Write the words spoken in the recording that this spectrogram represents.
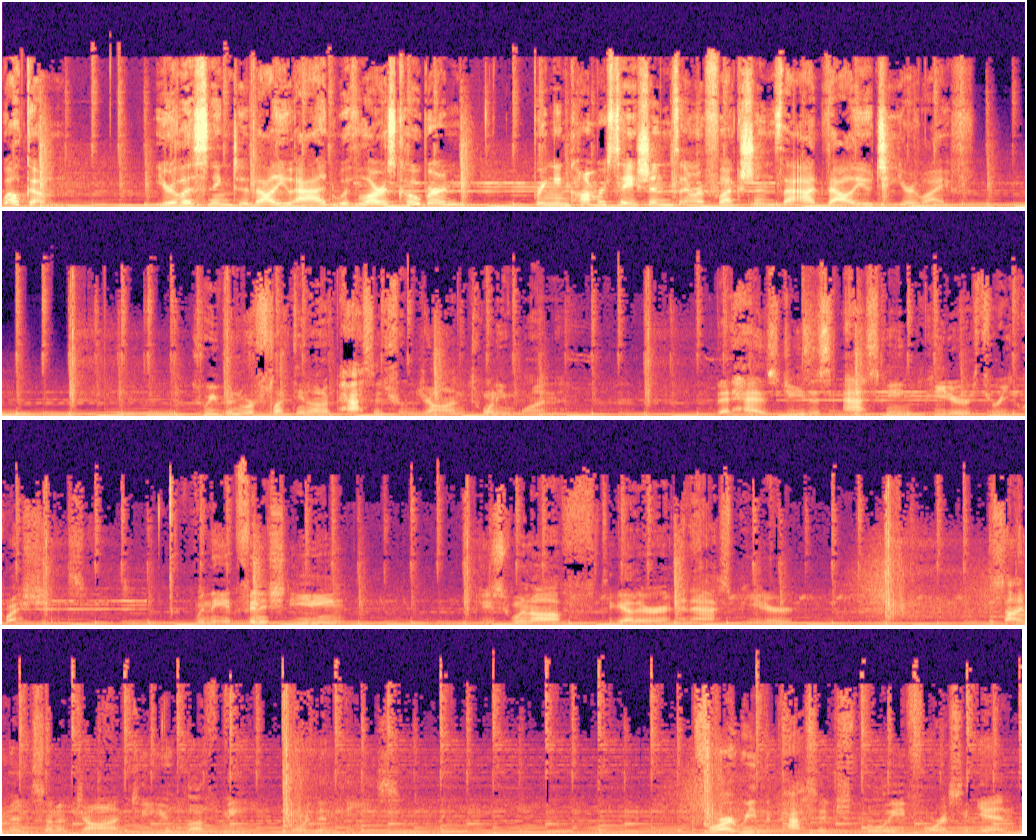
Welcome. You're listening to Value Add with Lars Coburn, bringing conversations and reflections that add value to your life. So, we've been reflecting on a passage from John 21 that has Jesus asking Peter three questions. When they had finished eating, Jesus went off together and asked Peter, Simon, son of John, do you love me more than these? Before I read the passage fully for us again,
